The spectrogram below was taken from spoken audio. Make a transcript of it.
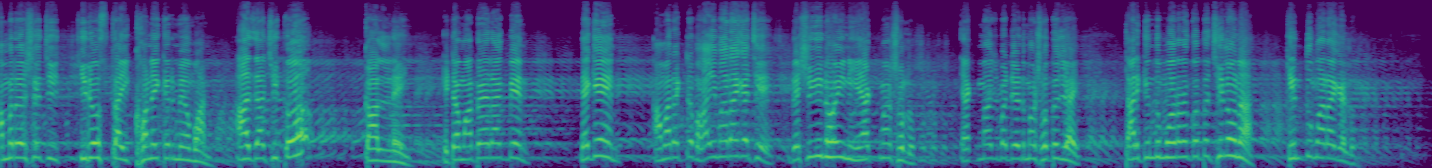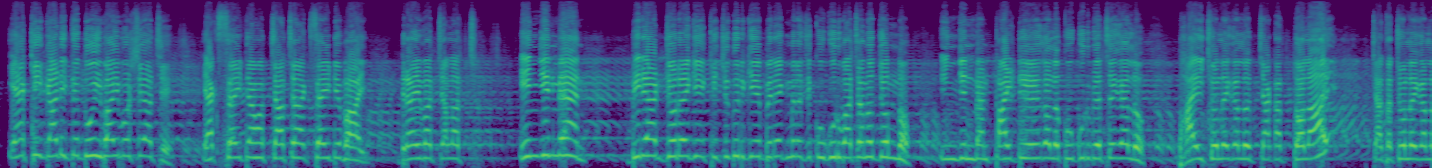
আমরা এসেছি চিরস্থায়ী, ক্ষণেকের মেহমান। আজ আছি তো, কাল নেই। এটা মাথায় রাখবেন দেখেন, আমার একটা ভাই মারা গেছে, বেশি দিন হয়নি, এক মাস হলো। এক মাস বা দেড় মাস হতে যায়। তার কিন্তু মরার কথা ছিল না, কিন্তু মারা গেল। একই গাড়িতে দুই ভাই বসে আছে। এক সাইডে আমার চাচা, এক সাইডে ভাই, ড্রাইভার চালাচ্ছে। ইঞ্জিন ম্যান, বিরাট জোরে গিয়ে কিছু দূর গিয়ে ব্রেক মেরেছে কুকুর বাঁচানোর জন্য। ইঞ্জিন ম্যান পাল্টে হয়ে গেল, কুকুর বেঁচে গেল। ভাই চলে গেল চাকার তলায়, চাচা চলে গেল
